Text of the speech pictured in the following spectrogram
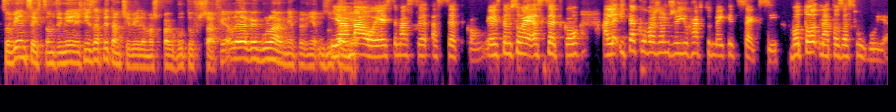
co więcej chcą wymieniać, nie zapytam ciebie, ile masz par butów w szafie, ale regularnie pewnie uzupełniam. Ja mało, ja jestem ascetką, ja jestem, słuchaj, ascetką, ale i tak uważam, że you have to make it sexy, bo to na to zasługuje.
